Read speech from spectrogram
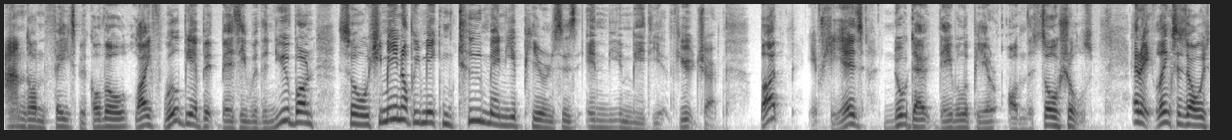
and on Facebook, although life will be a bit busy with a newborn, so she may not be making too many appearances in the immediate future. But if she is, no doubt they will appear on the socials. Anyway, links as always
